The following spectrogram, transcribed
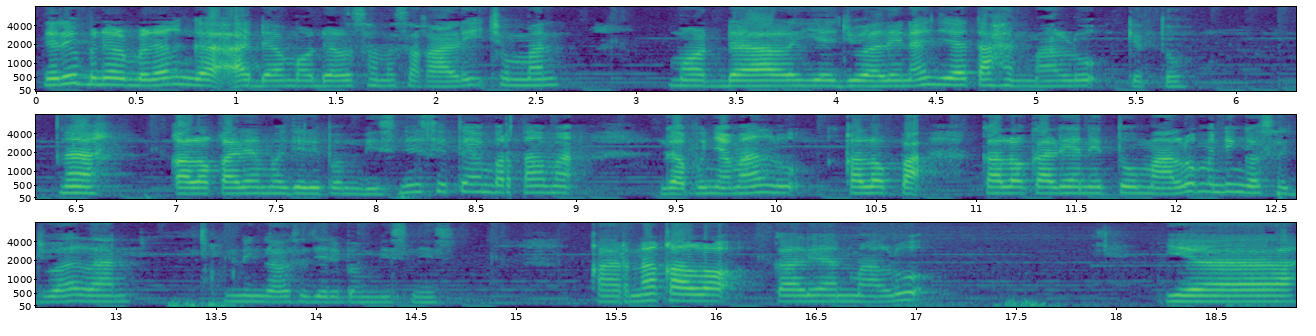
Jadi benar-benar nggak ada modal sama sekali. Cuman modal ya jualin aja tahan malu gitu. Nah kalau kalian mau jadi pembisnis itu yang pertama. Nggak punya malu. Kalau pak kalau kalian itu malu mending nggak usah jualan. Mending nggak usah jadi pembisnis. Karena kalau kalian malu ya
